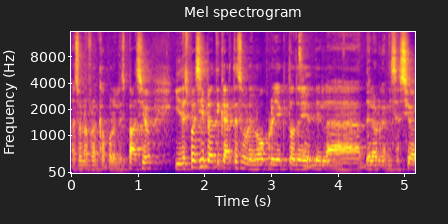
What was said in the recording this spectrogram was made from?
a Zona Franca por el espacio y después sí platicarte sobre el nuevo proyecto de, de, la, de la, organización.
